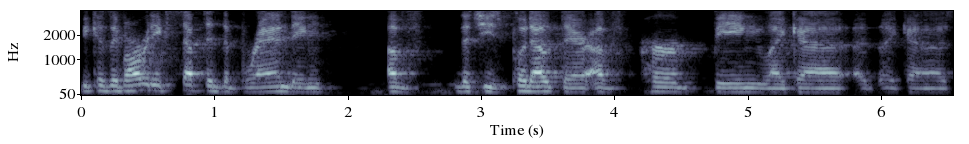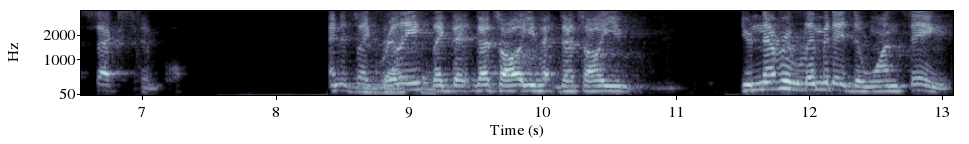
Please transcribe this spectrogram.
because they've already accepted the branding of that she's put out there of her being like a like a sex symbol. And it's like exactly. really like that, that's all you that's all you you're never limited to one thing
